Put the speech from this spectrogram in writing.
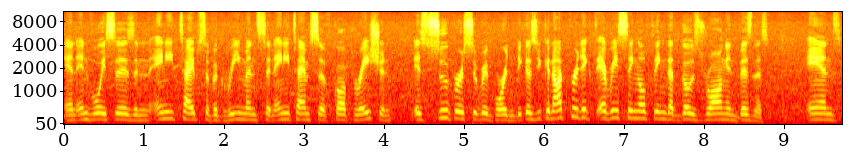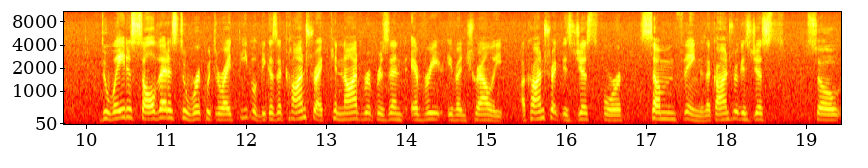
and invoices and any types of agreements and any types of cooperation is super, super important because you cannot predict every single thing that goes wrong in business. And the way to solve that is to work with the right people because a contract cannot represent every eventuality. A contract is just for some things. A contract is just so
